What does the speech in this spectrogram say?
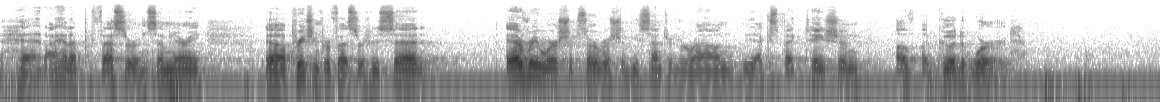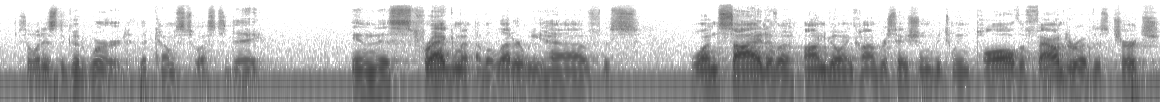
ahead. I had a professor in seminary, uh, preaching professor, who said every worship service should be centered around the expectation of a good word. So, what is the good word that comes to us today? in this fragment of a letter we have, this one side of an ongoing conversation between Paul, the founder of this church,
